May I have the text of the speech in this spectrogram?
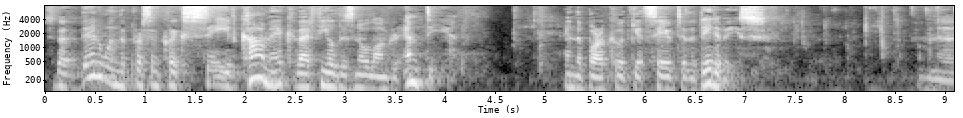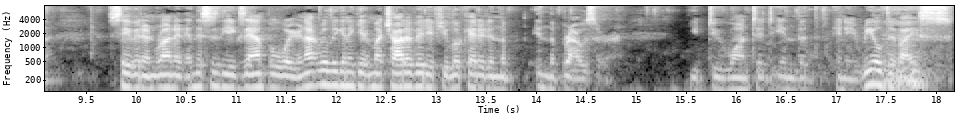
so that then when the person clicks Save Comic, that field is no longer empty, and the barcode gets saved to the database. I'm going to save it and run it, and this is the example where you're not really going to get much out of it if you look at it in the in the browser. You do want it in the in a real device,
